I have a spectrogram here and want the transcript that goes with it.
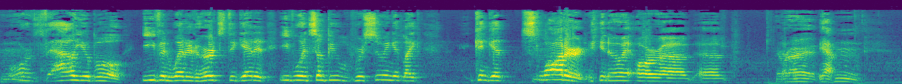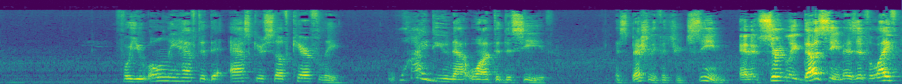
Hmm. More valuable even when it hurts to get it, even when some people pursuing it like can get slaughtered, you know, or uh, uh, right, yeah. Hmm. For you only have to de- ask yourself carefully, why do you not want to deceive? Especially if it should seem, and it certainly does seem, as if life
